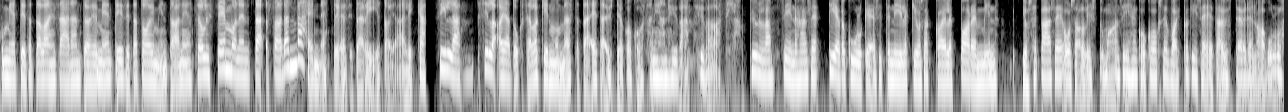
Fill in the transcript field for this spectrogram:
kun miettii tätä lainsäädäntöä ja miettii sitä toimintaa, niin että se olisi semmoinen, että saadaan vähennettyä sitä riitoja. Eli sillä, sillä ajatuksellakin mun mielestä tämä etäyhtiökokous on ihan hyvä, hyvä asia. Kyllä, siinähän se tieto kulkee sitten niillekin osakkaille paremmin, jos he pääsee osallistumaan siihen kokoukseen vaikkakin se etäyhteyden avulla.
